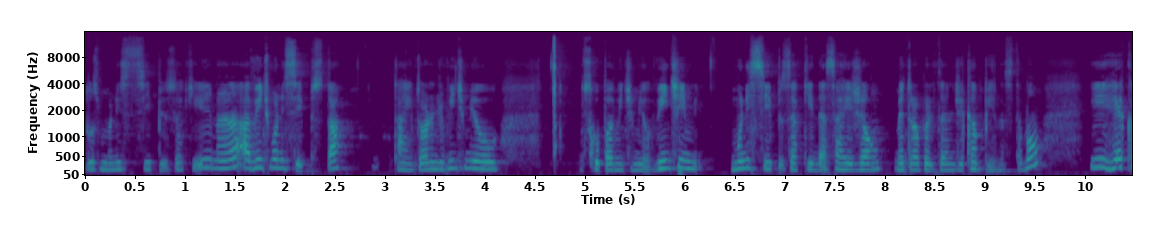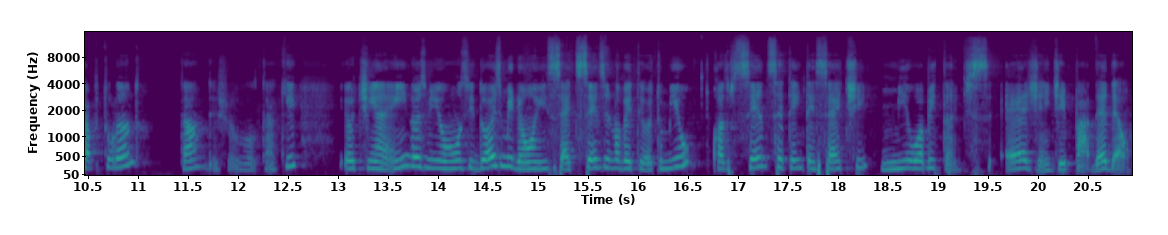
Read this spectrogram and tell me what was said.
dos municípios aqui, né? A 20 municípios, tá? Tá em torno de 20 mil. Desculpa, 20 mil. 20 municípios aqui dessa região metropolitana de Campinas, tá bom? E recapitulando, tá? Deixa eu voltar aqui. Eu tinha em 2011 2 milhões 798 mil 477 mil habitantes. É gente pá, dedéu.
